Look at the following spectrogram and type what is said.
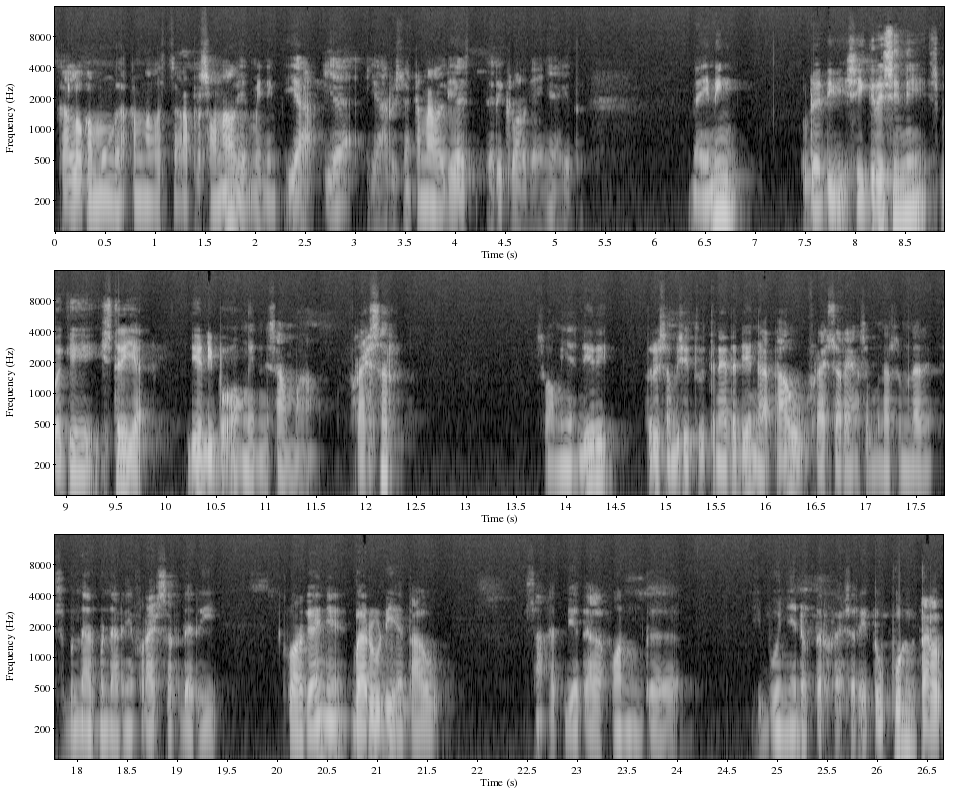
Kalau kamu nggak kenal secara personal ya minim ya ya ya harusnya kenal dia dari keluarganya gitu. Nah ini udah di si Grace ini sebagai istri ya dia dibohongin sama Fraser suaminya sendiri terus habis itu ternyata dia nggak tahu Fraser yang sebenar sebenar sebenar benarnya Fraser dari keluarganya. Baru dia tahu saat dia telepon ke ibunya dokter Fraser. Itu pun tel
